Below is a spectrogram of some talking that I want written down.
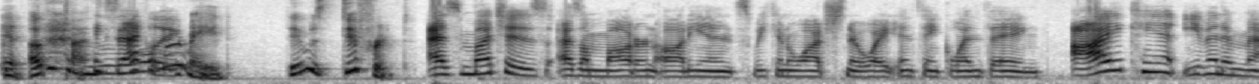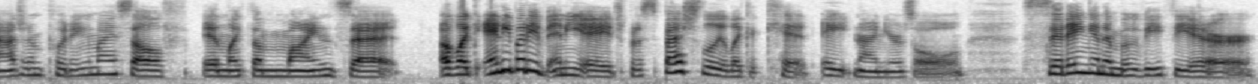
and other times Exactly. it was Little Mermaid. It was different. As much as as a modern audience we can watch Snow White and think one thing, I can't even imagine putting myself in like the mindset of like anybody of any age, but especially like a kid, 8, 9 years old, sitting in a movie theater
